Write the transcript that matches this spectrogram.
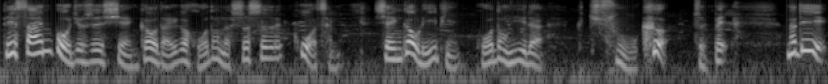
第三步就是选购的一个活动的实施过程，选购礼品、活动预热、储客准备。那第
